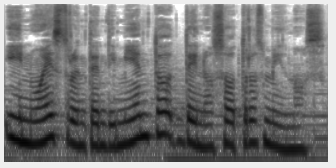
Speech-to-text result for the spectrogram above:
y nuestro entendimiento de nosotros mismos.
